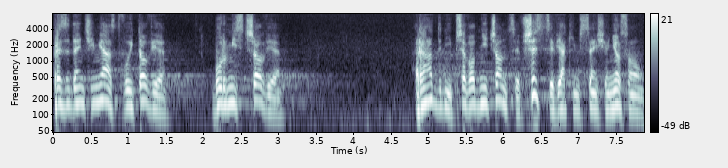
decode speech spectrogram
prezydenci miast, wójtowie, burmistrzowie, radni, przewodniczący, wszyscy w jakimś sensie niosą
